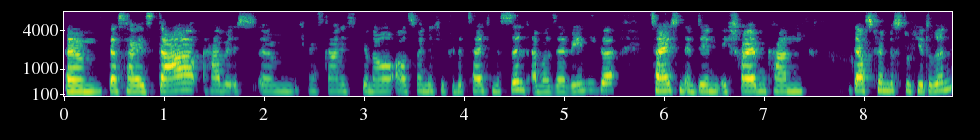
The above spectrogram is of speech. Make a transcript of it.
Ähm, das heißt, da habe ich, ähm, ich weiß gar nicht genau auswendig, wie viele Zeichen es sind, aber sehr wenige Zeichen, in denen ich schreiben kann, das findest du hier drin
